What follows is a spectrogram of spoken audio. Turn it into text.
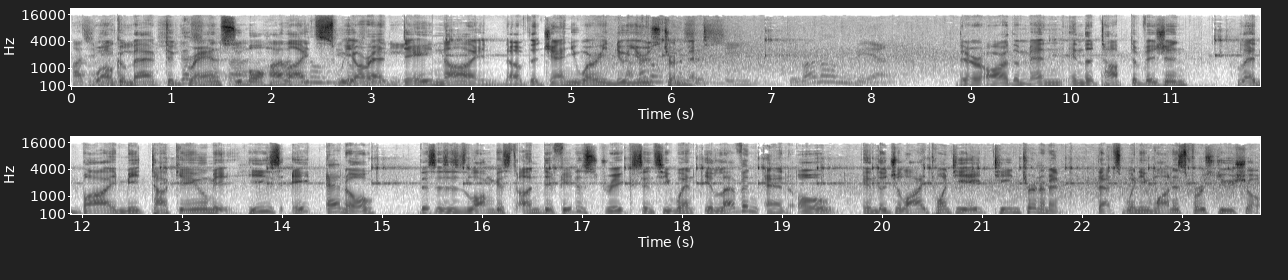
Welcome back to Grand Sumo Highlights. We are at day nine of the January New Year's tournament. There are the men in the top division, led by Mitakeumi. He's 8 0. This is his longest undefeated streak since he went 11 0 in the July 2018 tournament. That's when he won his first Yusho.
